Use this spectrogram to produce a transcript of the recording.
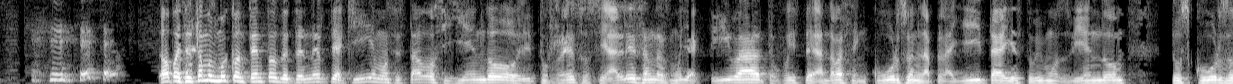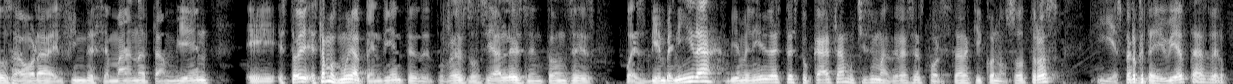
No, pues estamos muy contentos de tenerte aquí. Hemos estado siguiendo eh, tus redes sociales, andas muy activa, te fuiste, andabas en curso en la playita y estuvimos viendo tus cursos ahora el fin de semana también. Eh, estoy, estamos muy al pendiente de tus redes sociales, entonces, pues bienvenida, bienvenida, esta es tu casa. Muchísimas gracias por estar aquí con nosotros y espero que te diviertas, Vero.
